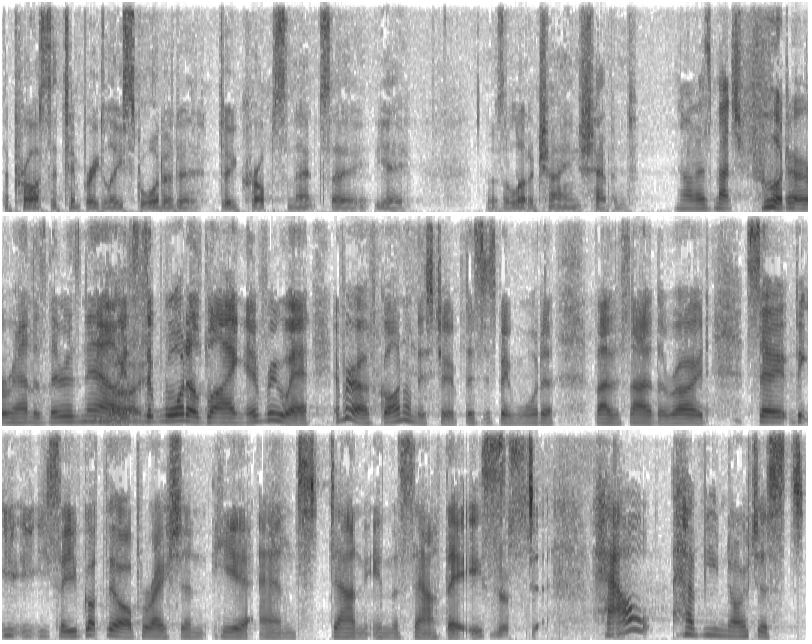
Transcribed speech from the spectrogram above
the price of temporary leased water to do crops and that. So yeah, there was a lot of change happened. Not as much water around as there is now. No. It's water lying everywhere. Everywhere I've gone on this trip, there's just been water by the side of the road. So, but you, you so you've got the operation here and down in the southeast. Yes. How have you noticed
